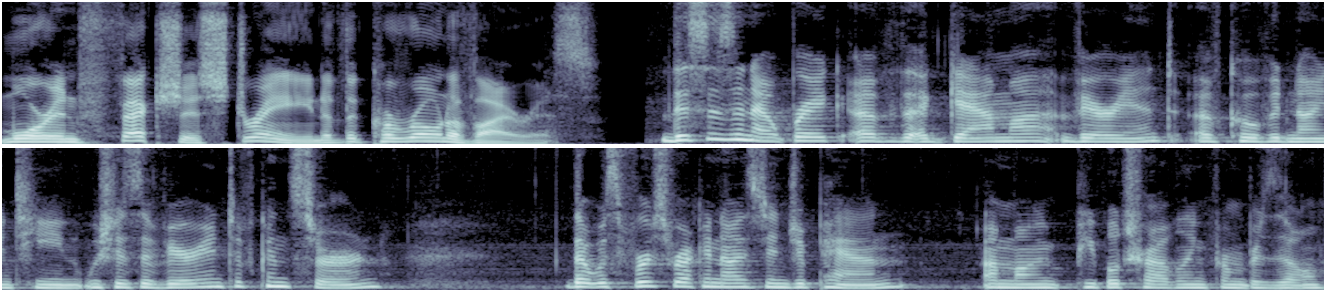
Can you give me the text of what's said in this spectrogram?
more infectious strain of the coronavirus. This is an outbreak of the Gamma variant of COVID 19, which is a variant of concern that was first recognized in Japan among people traveling from Brazil.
